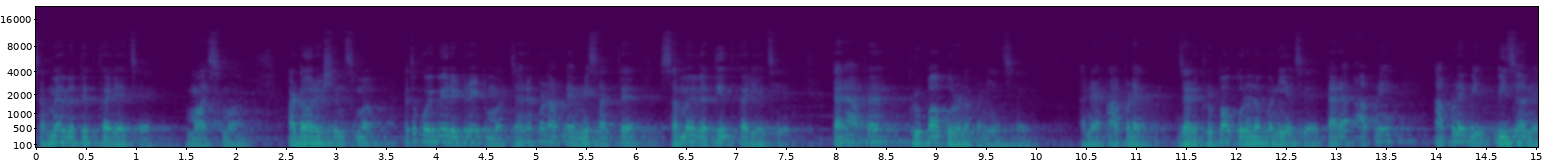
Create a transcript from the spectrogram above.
સમય વ્યતીત કરીએ છીએ, માસમાં અડોરેશન્સમાં કે તો કોઈ બી રિટ્રીટમાં જ્યારે પણ આપણે એમની સાથે સમય વ્યતીત કરીએ છીએ, ત્યારે આપણે કૃપાપૂર્ણ બનીએ છીએ. અને આપણે જ્યારે કૃપાપૂર્ણ બનીએ છીએ, ત્યારે આપણે આપણે બી બીજાને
